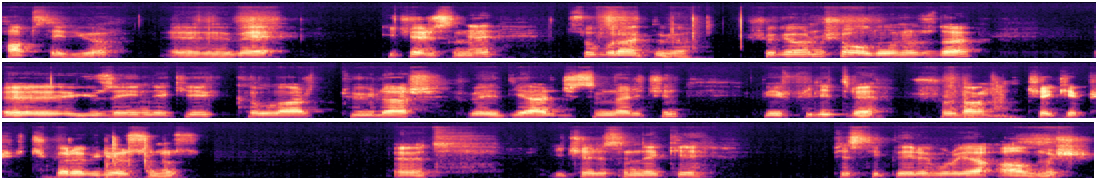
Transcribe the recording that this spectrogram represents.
hapsediyor E, ve içerisine su bırakmıyor. Şu görmüş olduğunuz da e, yüzeyindeki kıllar, tüyler ve diğer cisimler için bir filtre. Şuradan çekip çıkarabiliyorsunuz. Evet, içerisindeki pislikleri buraya almış.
